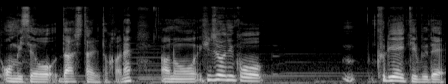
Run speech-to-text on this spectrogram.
お店を出したりとかね、あの非常にこう、クリエイティブで、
